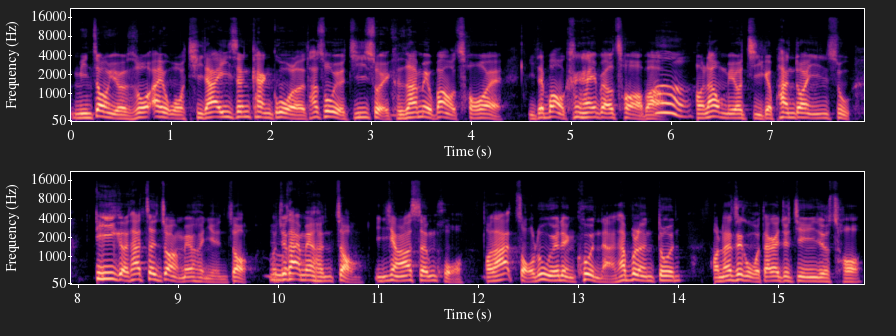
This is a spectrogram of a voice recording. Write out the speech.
民众有说，哎，我其他医生看过了，他说有积水，可是他没有帮我抽，哎，你再帮我看看要不要抽好不好？嗯。好，那我们有几个判断因素。第一个，他症状有没有很严重？我觉得他有没有很肿，影响他生活？哦，他走路有点困难，他不能蹲。哦，那这个我大概就建议就抽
